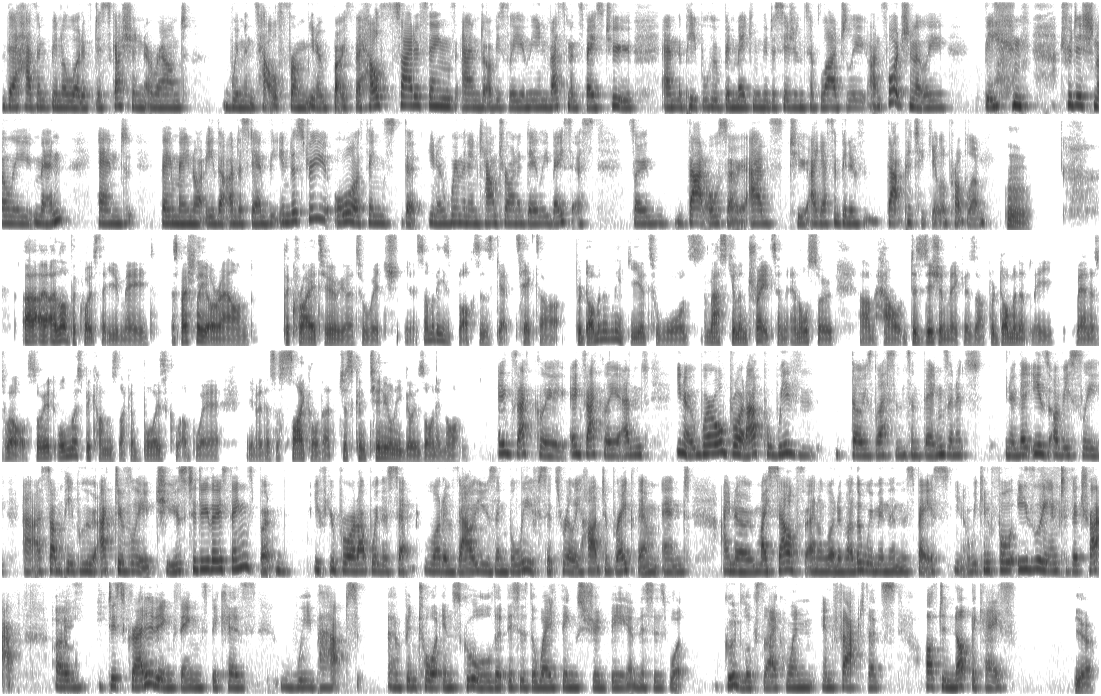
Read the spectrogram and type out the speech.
there hasn't been a lot of discussion around women's health from you know both the health side of things and obviously in the investment space too and the people who've been making the decisions have largely unfortunately been traditionally men and they may not either understand the industry or things that you know women encounter on a daily basis so that also adds to i guess a bit of that particular problem. Uh, I, I love the quotes that you made, especially around the criteria to which you know, some of these boxes get ticked are predominantly geared towards masculine traits and, and also um, how decision makers are predominantly men as well. So it almost becomes like a boys' club where you know there's a cycle that just continually goes on and on. Exactly, exactly. And, you know, we're all brought up with those lessons and things. And it's, you know, there is obviously uh, some people who actively choose to do those things. But if you're brought up with a set lot of values and beliefs, it's really hard to break them. And I know myself and a lot of other women in the space, you know, we can fall easily into the trap of discrediting things because we perhaps have been taught in school that this is the way things should be and this is what good looks like when in fact that's often not the case. Yeah.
